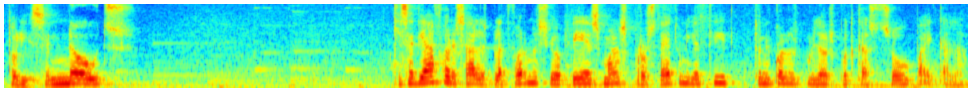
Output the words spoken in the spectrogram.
το Listen Notes, και σε διάφορες άλλες πλατφόρμες οι οποίες μας προσθέτουν γιατί το Νικόλος Πουλιάρος Podcast Show πάει καλά.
